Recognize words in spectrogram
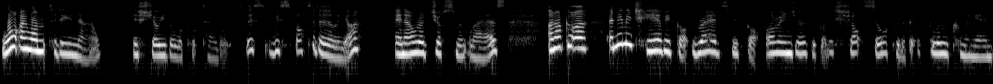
What I want to do now is show you the lookup tables. This we spotted earlier in our adjustment layers. And I've got a, an image here. We've got reds, we've got oranges, we've got this shot silk with a bit of blue coming in.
